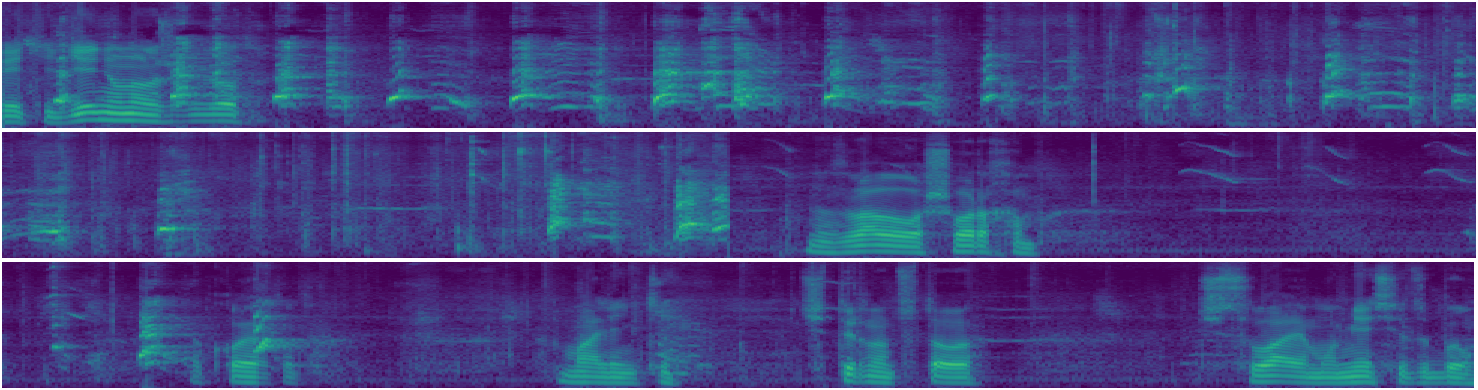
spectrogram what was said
Третий день у нас живет. Назвал его Шорохом. Такой этот маленький. 14 числа ему месяц был.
